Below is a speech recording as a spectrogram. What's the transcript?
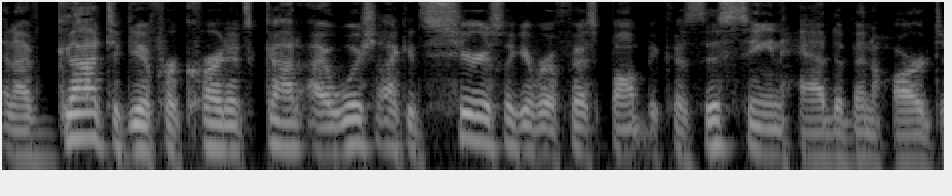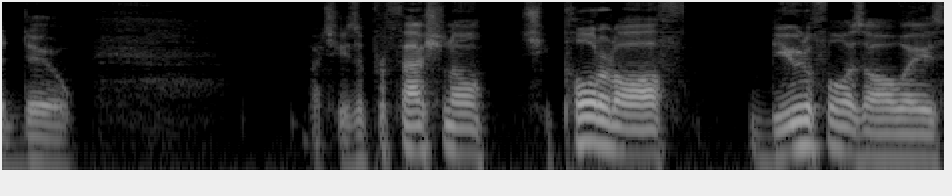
And I've got to give her credits. God, I wish I could seriously give her a fist bump because this scene had to have been hard to do. But she's a professional. She pulled it off. Beautiful as always.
